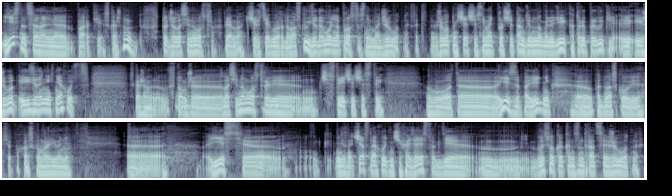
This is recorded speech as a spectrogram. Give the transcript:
есть национальные парки, скажем, ну, в тот же Лосиный остров, прямо в черте города Москвы, где довольно просто снимать животных. Кстати, животных чаще снимать проще там, где много людей, которые привыкли, и, живот, и где на них не охотятся скажем, в том же Лосином острове встреча чисты. Вот. Э, есть заповедник э, в Подмосковье, в Серпуховском районе. Э, есть не знаю, частное охотничье хозяйство, где высокая концентрация животных.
